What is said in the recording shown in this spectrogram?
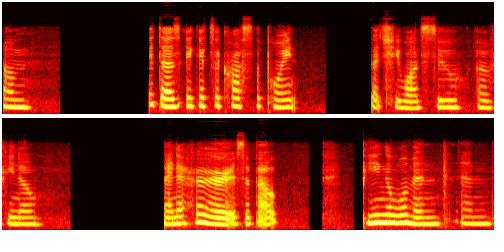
um, it does. It gets across the point that she wants to of you know. Planet Her is about being a woman and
